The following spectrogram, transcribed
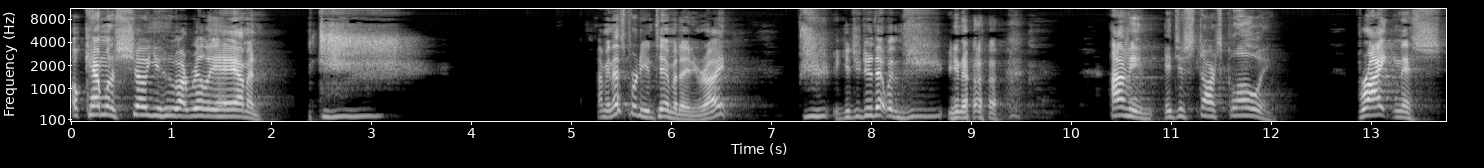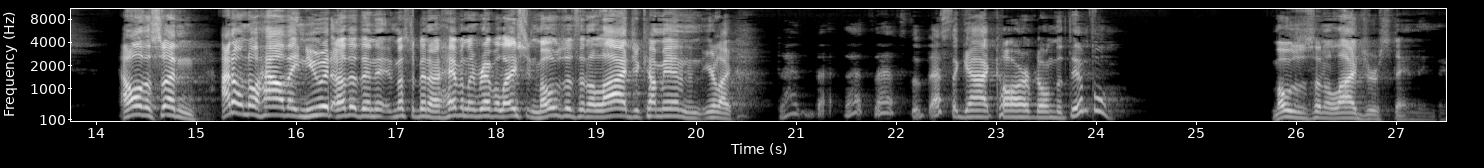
okay, I'm going to show you who I really am. And I mean, that's pretty intimidating, right? Could you do that with, you know? I mean, it just starts glowing brightness. And all of a sudden, I don't know how they knew it other than it must have been a heavenly revelation. Moses and Elijah come in and you're like, that, that, that, that's, the, that's the guy carved on the temple. Moses and Elijah are standing there.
